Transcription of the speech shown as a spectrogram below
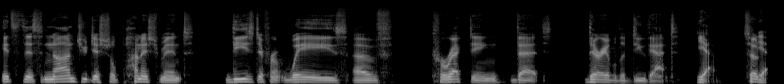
it's this non judicial punishment, these different ways of correcting that they're able to do that. Yeah. So Yeah.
